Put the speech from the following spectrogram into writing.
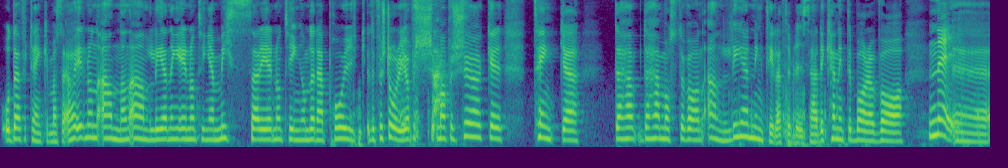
Och därför tänker man så här, är det någon annan anledning? Är det någonting jag missar? Är det någonting om den här pojken? Förstår du? Förs- man försöker tänka, det här, det här måste vara en anledning till att det blir så här. Det kan inte bara vara eh,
